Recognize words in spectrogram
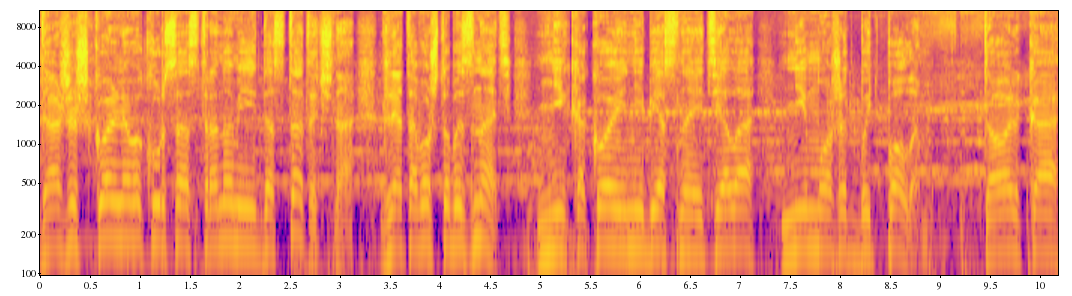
Даже школьного курса астрономии достаточно для того, чтобы знать, никакое небесное тело не может быть полым. Только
